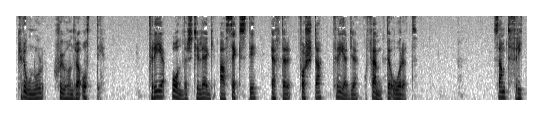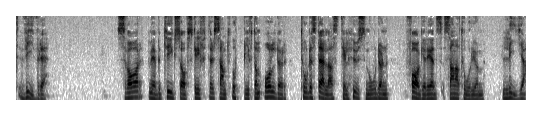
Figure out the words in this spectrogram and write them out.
kronor 780. Tre ålderstillägg A60 efter första, tredje och femte året. Samt fritt vivre. Svar med betygsavskrifter samt uppgift om ålder torde ställas till husmodern Fagereds sanatorium, Lia.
